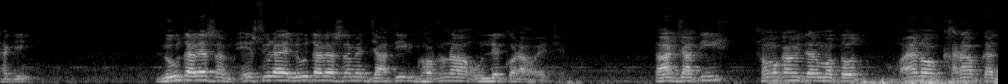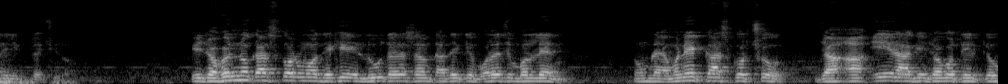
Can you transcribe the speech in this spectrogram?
থাকি। লুত আলাইসলাম এই সুরায় লুত আলাইসলামের জাতির ঘটনা উল্লেখ করা হয়েছে। তার জাতি সমকামিতার মতো ভয়ানক খারাপ কাজে লিপ্ত ছিল। এই জঘন্য কাজকর্ম দেখে লুত আলাইসলাম তাদেরকে বলেছে, বললেন, তোমরা এমন এক কাজ করছ যা এর আগে জগতের কেউ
